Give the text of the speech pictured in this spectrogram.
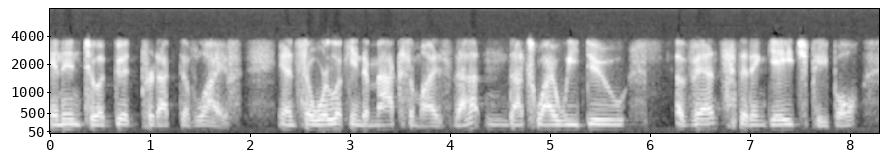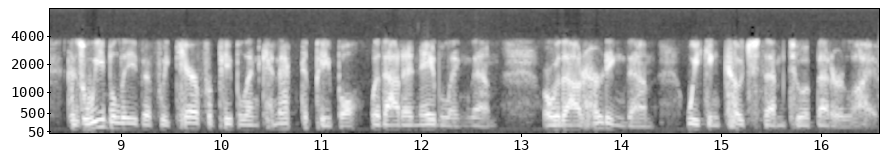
and into a good, productive life. And so we're looking to maximize that, and that's why we do events that engage people because we believe if we care for people and connect to people without enabling them or without hurting them, we can coach them to a better life.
